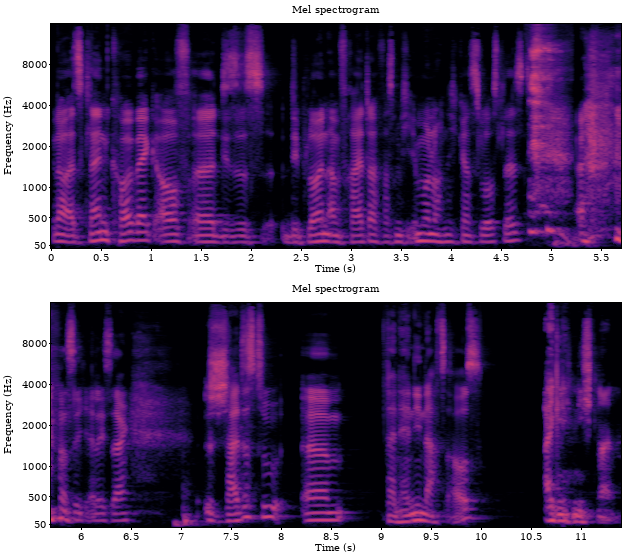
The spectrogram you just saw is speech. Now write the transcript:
Genau, als kleinen Callback auf äh, dieses Deployen am Freitag, was mich immer noch nicht ganz loslässt, muss ich ehrlich sagen. Schaltest du ähm, dein Handy nachts aus? Eigentlich nicht, nein.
